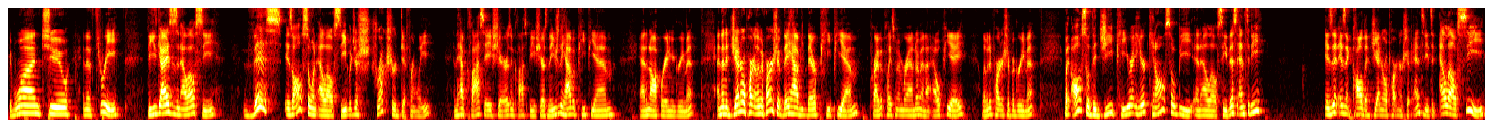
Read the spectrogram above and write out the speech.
You have one, two, and then three. These guys is an LLC. This is also an LLC, but just structured differently. And they have Class A shares and Class B shares, and they usually have a PPM and an operating agreement. And then a general partner limited partnership, they have their PPM, private placement memorandum, and an LPA, limited partnership agreement. But also the GP right here can also be an LLC. This entity isn't isn't called a general partnership entity. It's an LLC,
